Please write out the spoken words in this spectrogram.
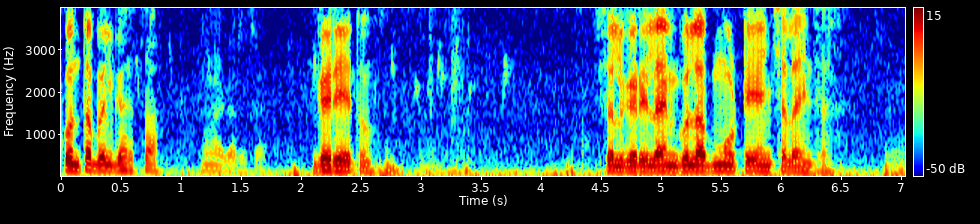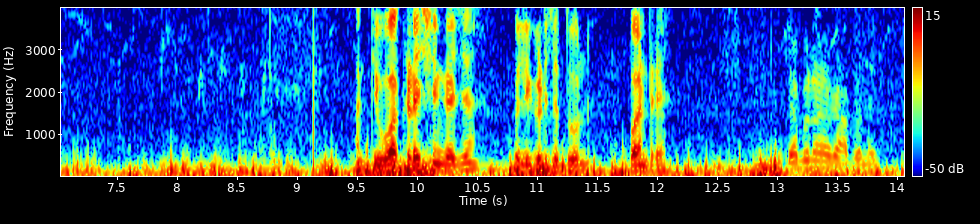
कोणता बैल घरचा? हा घरच्या घरी येतो सलगरी लाईन गुलाब मोठे यांच्या लाईनचा. हम्म. आणि ती वाकड्या शेंगाच्या पलीकडच्या दोन पांढऱ्या. त्या पण गाभण आहेत.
